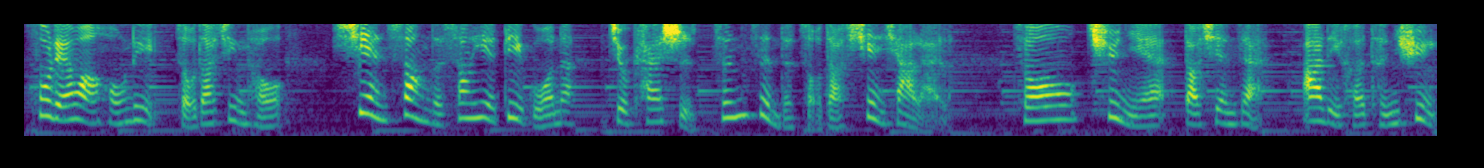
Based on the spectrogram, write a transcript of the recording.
互联网红利走到尽头，线上的商业帝国呢，就开始真正的走到线下来了。从去年到现在，阿里和腾讯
